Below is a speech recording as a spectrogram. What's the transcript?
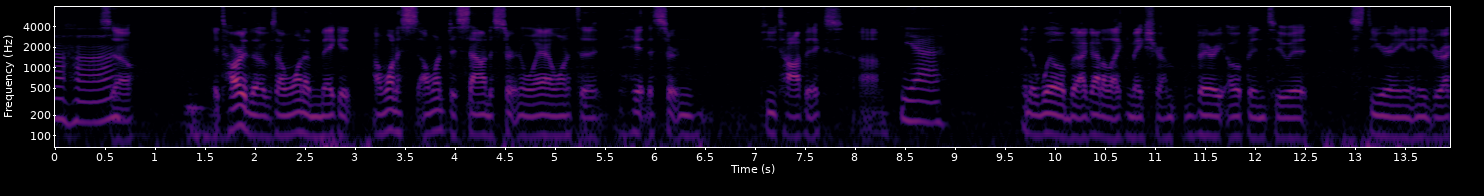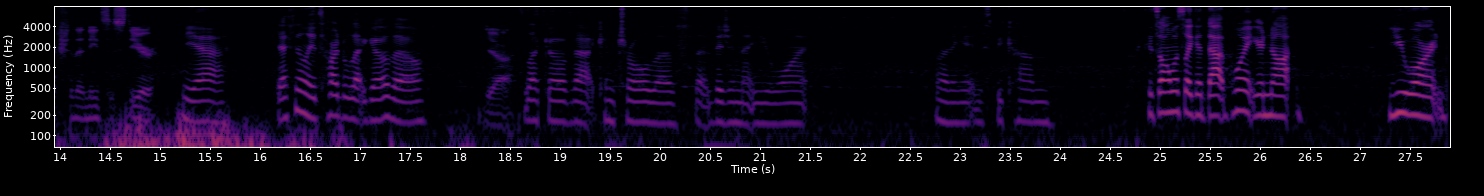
Uh huh. so it's hard though because I want to make it. I want to. I want it to sound a certain way. I want it to hit a certain few topics. Um, Yeah. And it will, but I gotta like make sure I'm very open to it steering in any direction that needs to steer. Yeah. Definitely, it's hard to let go though. Yeah. Let go of that control of that vision that you want. Letting it just become. It's almost like at that point you're not. You aren't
